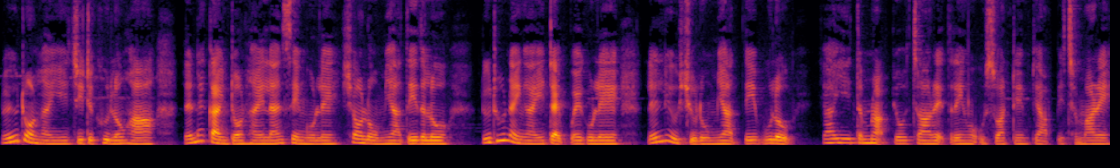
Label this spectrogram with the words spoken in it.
နွေဦးတော်လှန်ရေးကြီးတစ်ခုလုံးဟာလက်နက်ကင်တော်လှန်လမ်းစဉ်ကိုလည်းရှော့လို့မရသေးသလိုလူထုနိုင်ငံရေးတိုက်ပွဲကိုလည်းလက်လျှို့ရှုလို့မရသေးဘူးလို့ယာယီသမရပြောကြားတဲ့သတင်းကိုဥစွာတင်ပြပေးချင်ပါတယ်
